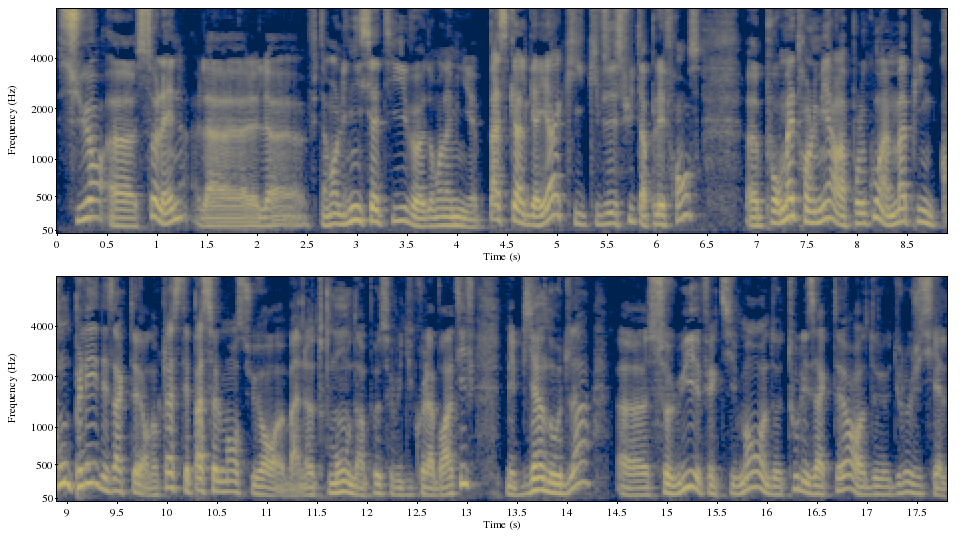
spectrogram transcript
sur euh, Solène, finalement l'initiative de mon ami Pascal Gaïa, qui, faisait suite à Play France, euh, pour mettre en lumière, alors pour le coup, un mapping complet des acteurs. Donc là, ce n'était pas seulement sur bah, notre monde, un peu celui du collaboratif, mais bien au-delà, celui effectivement de tous les acteurs du logiciel.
